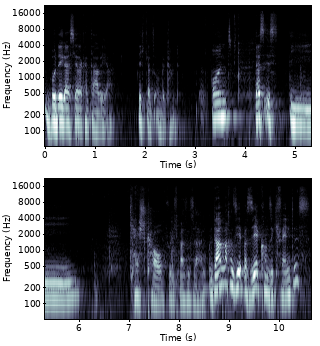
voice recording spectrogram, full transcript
Bodega Sierra Cantabria. Nicht ganz unbekannt. Und das ist die Cash Cow, würde ich mal so sagen. Und da machen sie etwas sehr Konsequentes.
